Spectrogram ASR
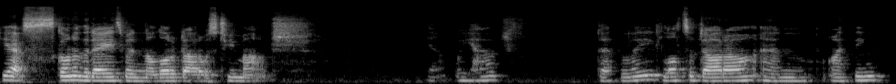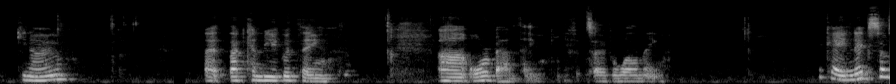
yes, gone are the days when a lot of data was too much. Yeah, we have definitely lots of data, and I think, you know, that, that can be a good thing uh, or a bad thing if it's overwhelming. Okay, next I'm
